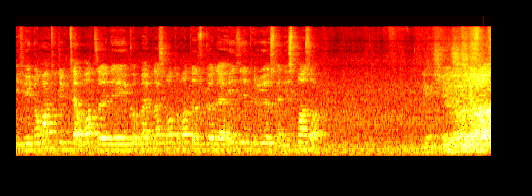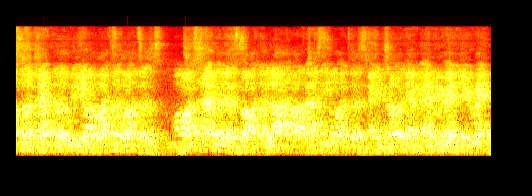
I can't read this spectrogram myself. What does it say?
If you don't want to drink tap water, they could buy glass water bottles because they're easy to use and dispose of. You You should also travel with your water bottles. Most travelers got a lot of plastic bottles and throw them everywhere they went.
